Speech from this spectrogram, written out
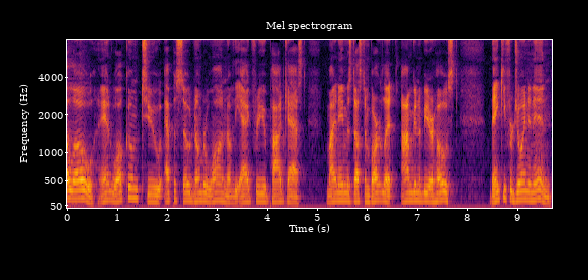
Hello, and welcome to episode number one of the Ag for You podcast. My name is Dustin Bartlett. I'm going to be your host. Thank you for joining in.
